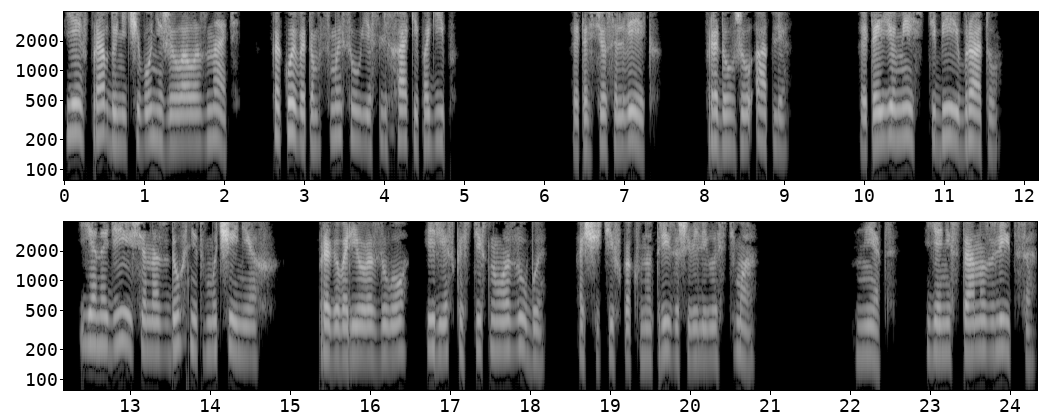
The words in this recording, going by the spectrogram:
Я и вправду ничего не желала знать. Какой в этом смысл, если Хаки погиб? «Это все Сальвейк», — продолжил Атли. «Это ее месть тебе и брату. Я надеюсь, она сдохнет в мучениях проговорила зло и резко стиснула зубы, ощутив, как внутри зашевелилась тьма. Нет, я не стану злиться.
